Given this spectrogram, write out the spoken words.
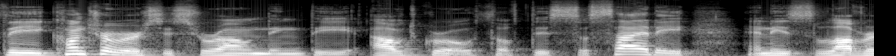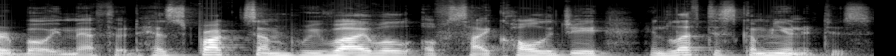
The controversy surrounding the outgrowth of this society and his lover boy method has sparked some revival of psychology in leftist communities,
